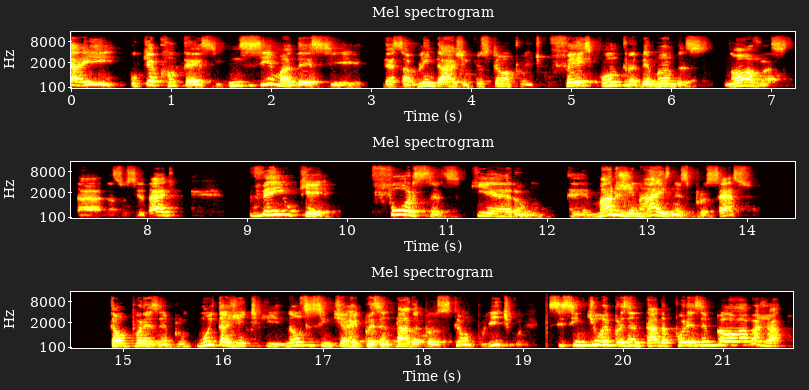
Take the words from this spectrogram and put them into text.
aí, o que acontece? Em cima desse, dessa blindagem que o sistema político fez contra demandas novas da, da sociedade, veio o quê? Forças que eram é, marginais nesse processo. Então, por exemplo, muita gente que não se sentia representada pelo sistema político se sentiu representada, por exemplo, pela Lava Jato.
